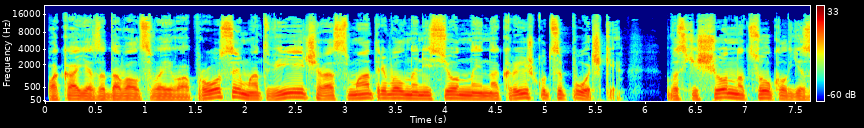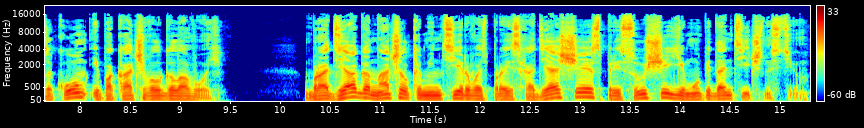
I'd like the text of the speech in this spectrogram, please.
Пока я задавал свои вопросы, Матвеич рассматривал нанесенные на крышку цепочки, восхищенно цокал языком и покачивал головой. Бродяга начал комментировать происходящее с присущей ему педантичностью.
